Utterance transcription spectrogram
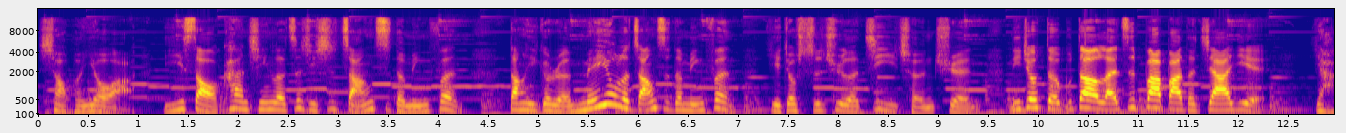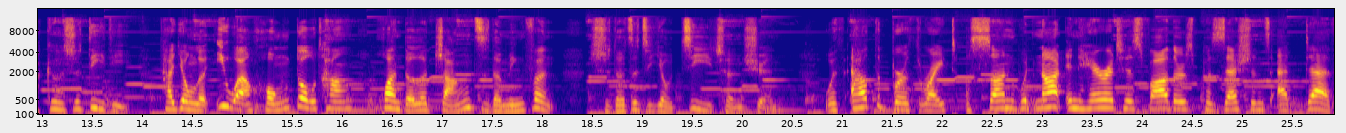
小朋友啊，姨嫂看清了自己是长子的名分。当一个人没有了长子的名分，也就失去了继承权，你就得不到来自爸爸的家业。雅各是弟弟，他用了一碗红豆汤换得了长子的名分，使得自己有继承权。Without the birthright, a son would not inherit his father's possessions at death.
